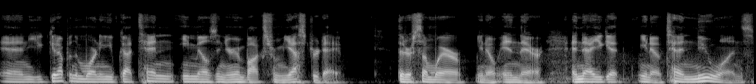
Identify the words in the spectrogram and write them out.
and you get up in the morning, you've got 10 emails in your inbox from yesterday that are somewhere, you know, in there. And now you get, you know, 10 new ones.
